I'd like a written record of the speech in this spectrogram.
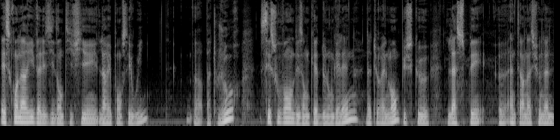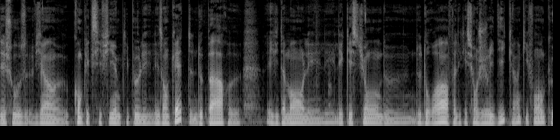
Est-ce qu'on arrive à les identifier? La réponse est oui. Pas toujours. C'est souvent des enquêtes de longue haleine, naturellement, puisque l'aspect euh, international des choses vient euh, complexifier un petit peu les, les enquêtes, de par euh, évidemment les, les, les questions de, de, droit, enfin les questions juridiques, hein, qui font que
